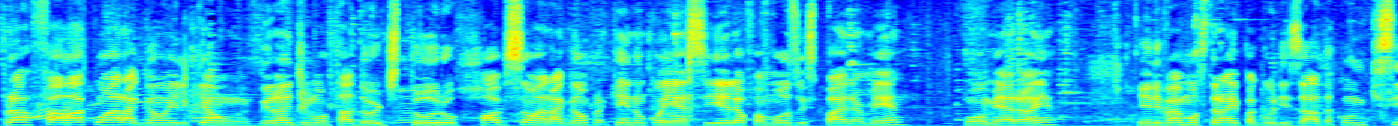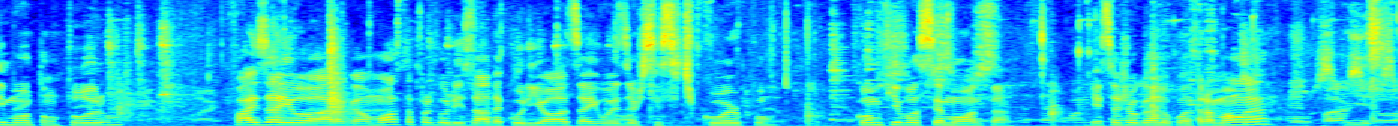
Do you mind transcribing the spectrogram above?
para falar com o Aragão, ele que é um grande montador de touro. Robson Aragão, para quem não conhece ele, é o famoso Spider-Man, o Homem-Aranha. Ele vai mostrar aí pra gurizada como que se monta um touro. Faz aí, o Aragão, mostra pra gurizada curiosa aí o exercício de corpo. Como que você monta? Esse é jogando contramão, né? Isso.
